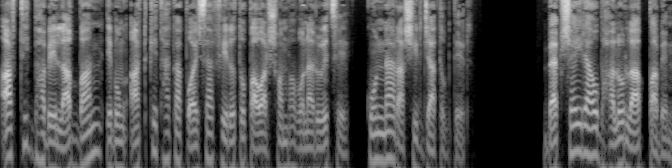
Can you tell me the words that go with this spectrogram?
আর্থিকভাবে লাভবান এবং আটকে থাকা পয়সা ফেরত পাওয়ার সম্ভাবনা রয়েছে কন্যা রাশির জাতকদের। ব্যবসায়ীরাও ভালো লাভ পাবেন।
